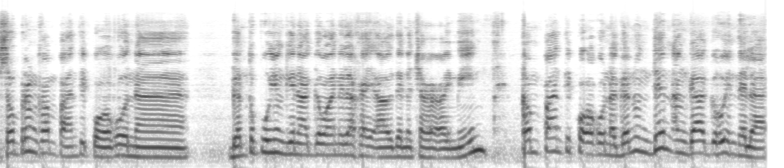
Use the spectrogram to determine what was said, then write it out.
Sobrang kampante po ako na ganito po yung ginagawa nila kay Alden at saka kay Maine. Kampante po ako na ganun din ang gagawin nila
